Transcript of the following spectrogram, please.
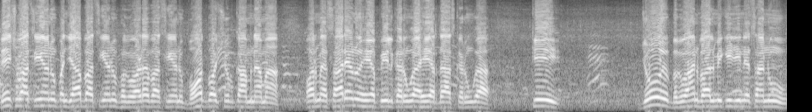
ਦੇਸ਼ ਵਾਸੀਆਂ ਨੂੰ, ਪੰਜਾਬ ਵਾਸੀਆਂ ਨੂੰ, ਫਗਵਾੜਾ ਵਾਸੀਆਂ ਨੂੰ ਬਹੁਤ-ਬਹੁਤ ਸ਼ੁਭ ਕਾਮਨਾਵਾਂ ਔਰ ਮੈਂ ਸਾਰਿਆਂ ਨੂੰ ਇਹ ਅਪੀਲ ਕਰੂੰਗਾ, ਇਹ ਅਰਦਾਸ ਕਰੂੰਗਾ ਕਿ ਜੋ ਭਗਵਾਨ ਵਾਲਮੀਕੀ ਜੀ ਨੇ ਸਾਨੂੰ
